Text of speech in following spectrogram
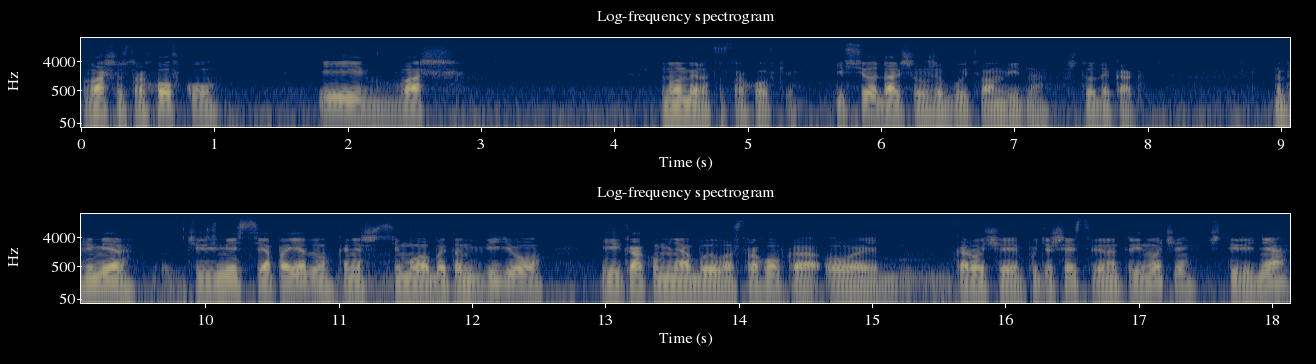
вашу страховку и ваш номер этой страховки. И все, дальше уже будет вам видно, что да как. Например, через месяц я поеду, конечно, сниму об этом видео. И как у меня было страховка, ой, короче, путешествие на три ночи, 4 дня.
